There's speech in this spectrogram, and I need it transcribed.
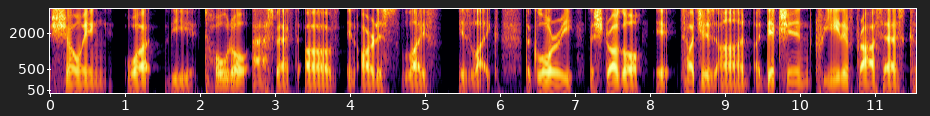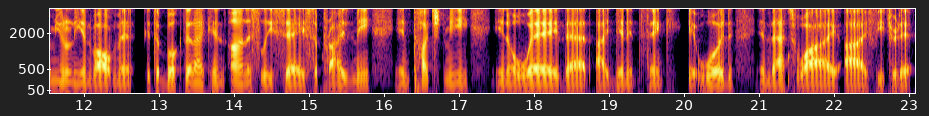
showing what the total aspect of an artist's life is like the glory, the struggle. It touches on addiction, creative process, community involvement. It's a book that I can honestly say surprised me and touched me in a way that I didn't think it would. And that's why I featured it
